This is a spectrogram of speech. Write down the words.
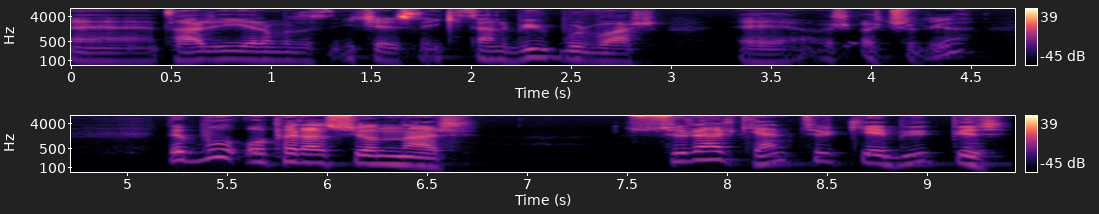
e, tarihi yarımadasının içerisinde iki tane büyük bulvar e, açılıyor. Ve bu operasyonlar sürerken Türkiye büyük bir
